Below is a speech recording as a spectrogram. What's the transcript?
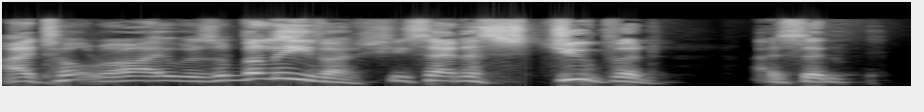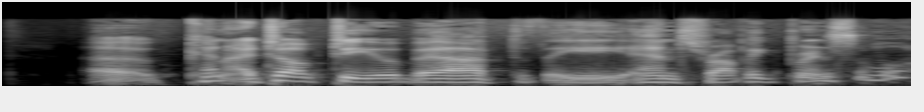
I told her I was a believer. She said, A stupid. I said, uh, Can I talk to you about the anthropic principle?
